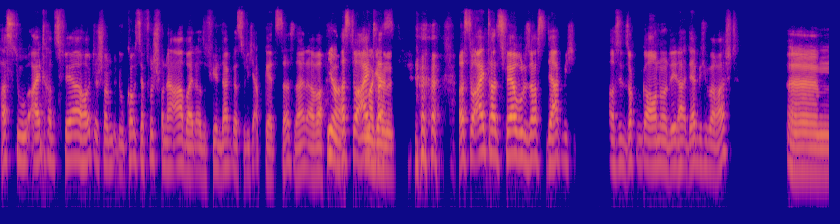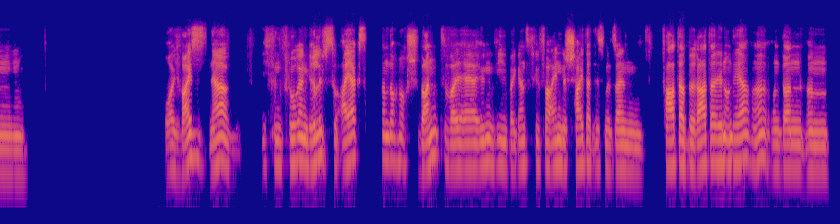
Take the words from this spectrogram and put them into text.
Hast du ein Transfer heute schon? Du kommst ja frisch von der Arbeit, also vielen Dank, dass du dich abgehetzt hast. Nein, aber ja, hast, du ein Trans hast du einen Transfer, wo du sagst, der hat mich aus den Socken gehauen oder den, der hat mich überrascht? Ähm, oh, ich weiß es, ja, ich finde Florian Grillisch zu Ajax dann doch noch spannend, weil er irgendwie bei ganz vielen Vereinen gescheitert ist mit seinem Vater, Berater hin und her. Ne? Und dann ähm,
